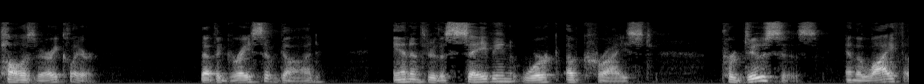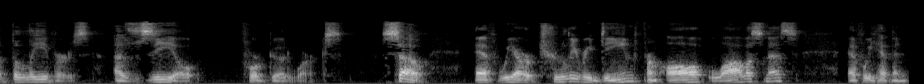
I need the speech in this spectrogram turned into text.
Paul is very clear that the grace of God in and through the saving work of Christ produces in the life of believers a zeal for good works. So, if we are truly redeemed from all lawlessness, if we have been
